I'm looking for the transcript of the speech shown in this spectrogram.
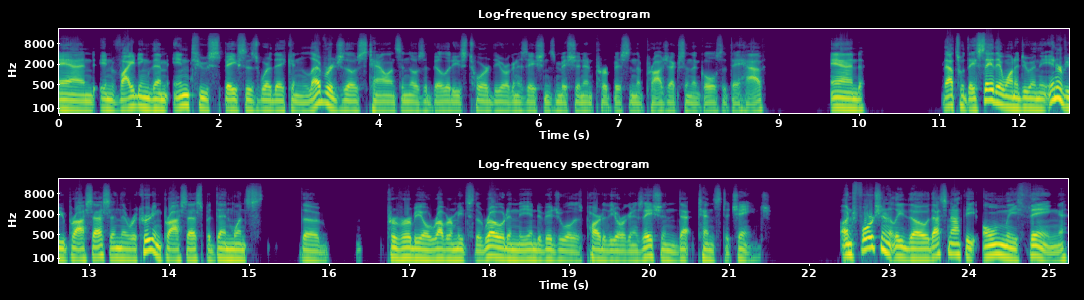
and inviting them into spaces where they can leverage those talents and those abilities toward the organization's mission and purpose and the projects and the goals that they have. And that's what they say they want to do in the interview process and the recruiting process. But then once the proverbial rubber meets the road and the individual is part of the organization, that tends to change. Unfortunately, though, that's not the only thing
